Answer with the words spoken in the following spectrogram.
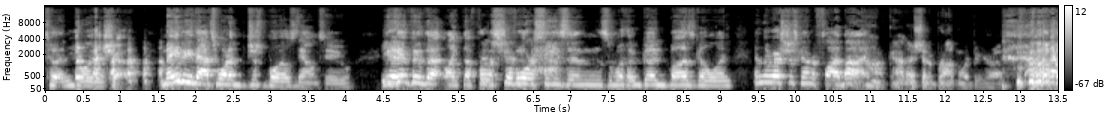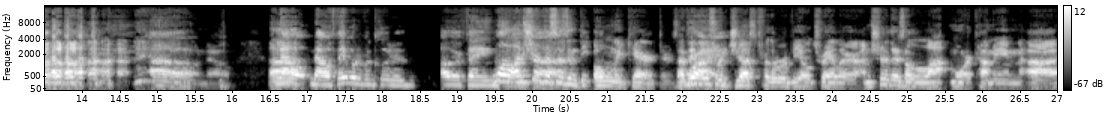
to enjoy the show. maybe that's what it just boils down to. You yeah. get through the like the first four seasons with a good buzz going, and the rest just kind of fly by. Oh God, I should have brought more beer up. uh, oh no. Uh, now, now, if they would have included other things. Well, like, I'm sure uh, this isn't the only characters. I think right. these were just for the reveal trailer. I'm sure there's a lot more coming. Uh,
